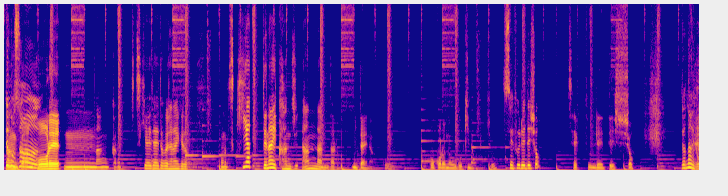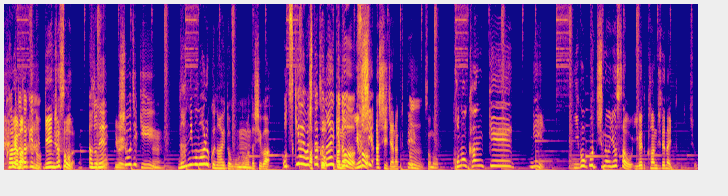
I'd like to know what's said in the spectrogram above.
でもさかこれうーんなんか付き合いたいとかじゃないけどこの付き合ってない感じ何なんだろう？みたいなこう心の動きなわけでしょ？セフレでしょ？セフレでしょ？じゃないの？や体まあだけの、現状そうだね。あのね正直、うん。何にも悪くないと思うの、うん。私は。お付き合いはしたくないけどよしあしじゃなくて、うん。そのこの関係に居心地の良さを意外と感じてないってことでしょ？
